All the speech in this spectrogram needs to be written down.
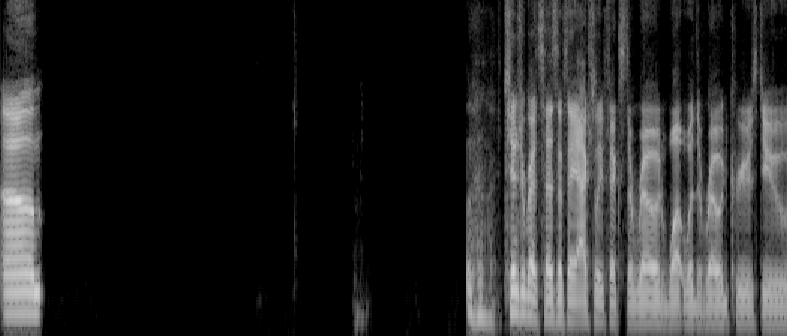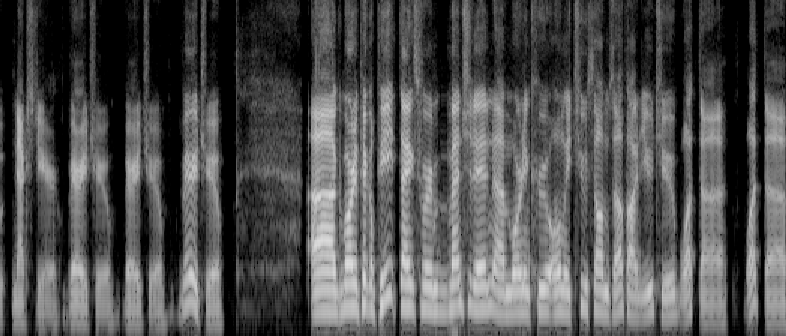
Um, Gingerbread says if they actually fix the road, what would the road crews do next year? Very true. Very true. Very true. Uh, good morning, Pickle Pete. Thanks for mentioning uh, Morning Crew. Only two thumbs up on YouTube. What the? What the?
